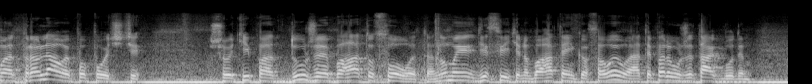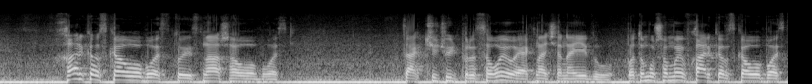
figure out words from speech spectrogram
ми відправляли по почті, що типа дуже багато солота. Ну ми дійсно багатенько солили, а тепер вже так будемо. Харківська область, тобто наша область. Так, чуть-чуть присолили, як наче на їду. Тому що ми в Харківську область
